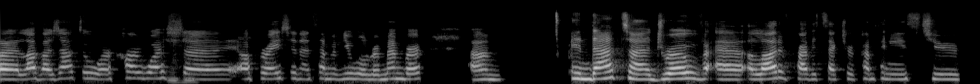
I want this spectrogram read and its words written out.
uh, Lava Jato or car wash mm-hmm. Uh, operation, as some of you will remember. Um, and that uh, drove uh, a lot of private sector companies to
